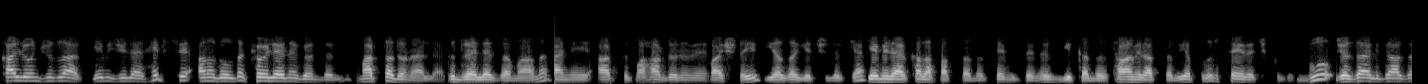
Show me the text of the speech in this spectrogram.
kalyoncular, gemiciler hepsi Anadolu'da köylerine gönderilir. Mart'ta dönerler. Gıdrele zamanı. Yani artık bahar dönemi başlayıp yaza geçilirken gemiler kalafatlanır, temizlenir, yıkanır, tamiratları yapılır, seyre çıkılır. Bu Cezayirli Gazi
